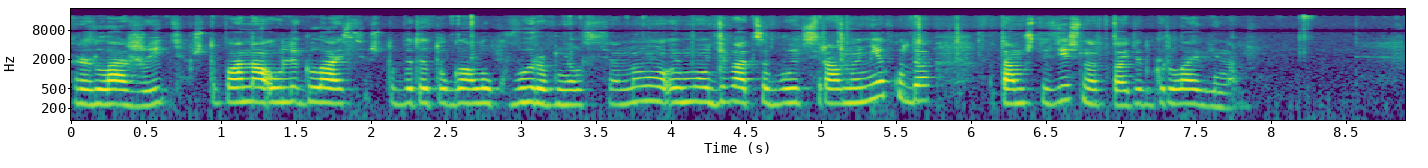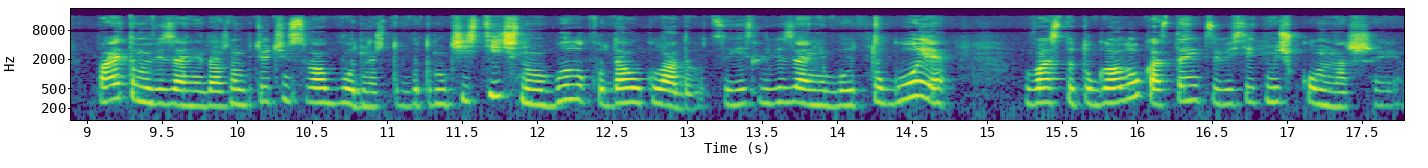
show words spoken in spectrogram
разложить, чтобы она улеглась, чтобы этот уголок выровнялся. Но ему одеваться будет все равно некуда, потому что здесь у нас пойдет горловина. Поэтому вязание должно быть очень свободное, чтобы этому частичному было куда укладываться. Если вязание будет тугое, у вас этот уголок останется висеть мешком на шее.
